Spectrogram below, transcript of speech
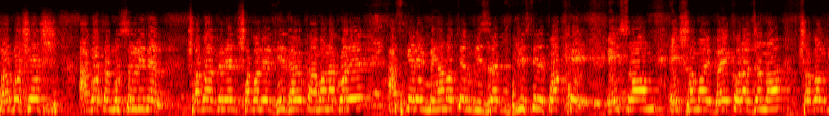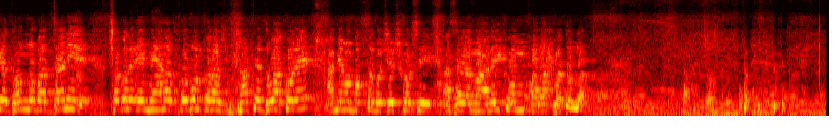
সর্বশেষ আগত মুসল্লিদের সকলের সকলের দীর্ঘায়ু কামনা করে আজকের এই মেহনতের ফিলিস্তিনের পক্ষে এই শ্রম এই সময় ব্যয় করার জন্য সকলকে ধন্যবাদ জানিয়ে সকলের এই মেহনত কবুল করার সাথে দোয়া করে আমি আমার বক্তব্য শেষ করছি। আসসালামু আলাইকুম আ রহমতুল্লাহ।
